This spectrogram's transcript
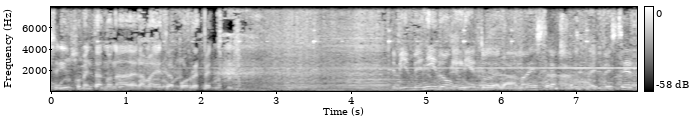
A seguir comentando nada de la maestra por respeto. Bienvenido, el nieto de la maestra Elvester.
